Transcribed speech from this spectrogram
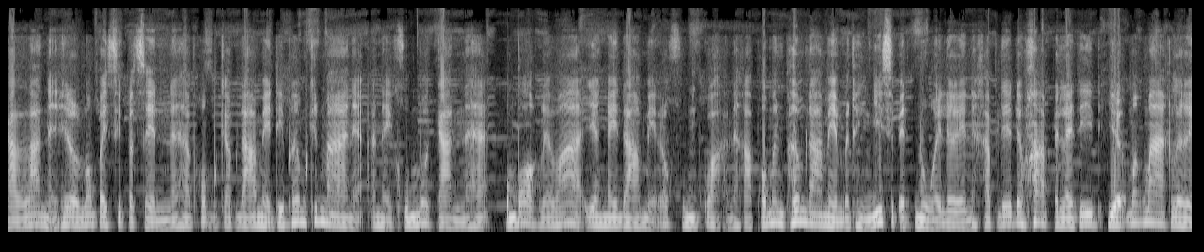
การลั่นเนี่ยที่เราลงไป 10%นะครับผมกับดาเมจที่เพิ่มขึ้นมาเนี่ยอันไหนคุ้มกว่ากันนะฮะ ผมบอกเลยว่ายังไงดาเมจก็คุ้มกว่านะครับ เพราะมันเพิ่มดาเมจมาถึง 21 หน่วยเลยนะครับ เรียกได้ว่าเป็นอะไรที่เยอะมากๆเลย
